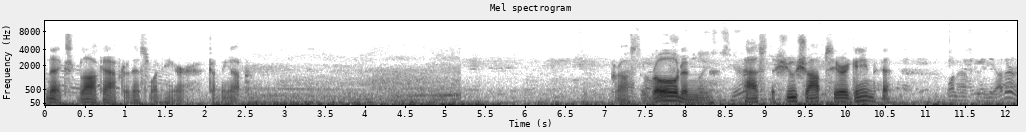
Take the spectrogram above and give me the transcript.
Next block after this one here, coming up. Across the road and past the shoe shops here again. One after the other,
